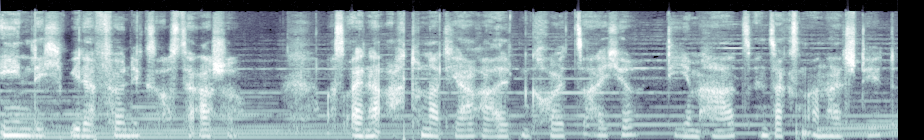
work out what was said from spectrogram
ähnlich wie der Phönix aus der Asche, aus einer 800 Jahre alten Kreuzeiche, die im Harz in Sachsen-Anhalt steht.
